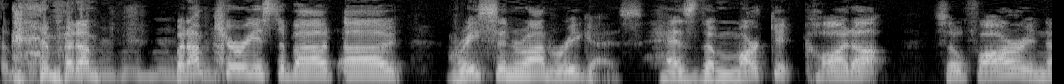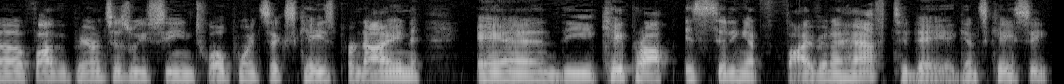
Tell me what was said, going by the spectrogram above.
That's a good one. but I'm but I'm curious about uh, Grayson Rodriguez. Has the market caught up? So far in uh, five appearances, we've seen 12.6 Ks per nine, and the K prop is sitting at five and a half today against KC.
